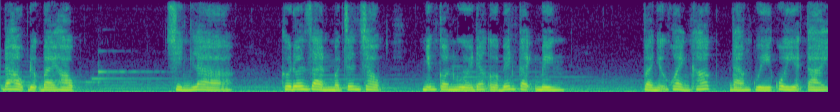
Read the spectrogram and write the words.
đã học được bài học. Chính là cứ đơn giản mà trân trọng những con người đang ở bên cạnh mình. Và những khoảnh khắc đáng quý của hiện tại.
